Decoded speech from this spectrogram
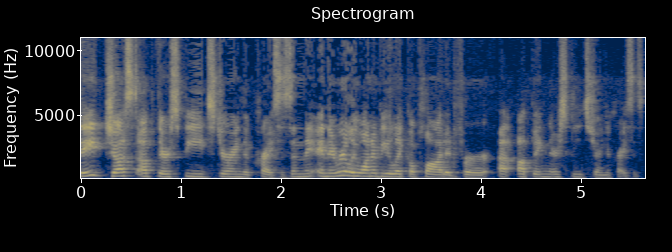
they just up their speeds during the crisis and they, and they really want to be like applauded for uh, upping their speeds during the crisis.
